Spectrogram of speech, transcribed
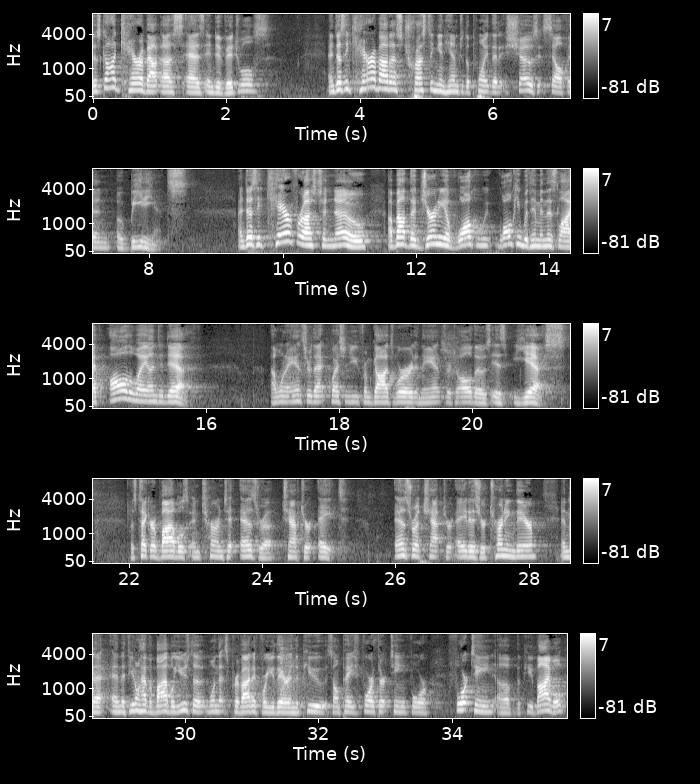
does God care about us as individuals? And does He care about us trusting in Him to the point that it shows itself in obedience? And does He care for us to know about the journey of walk, walking with Him in this life all the way unto death? I want to answer that question to you from God's Word, and the answer to all those is yes. Let's take our Bibles and turn to Ezra chapter 8. Ezra chapter 8, as you're turning there, and, the, and if you don't have a Bible, use the one that's provided for you there in the pew. It's on page 413, 414 of the Pew Bible.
